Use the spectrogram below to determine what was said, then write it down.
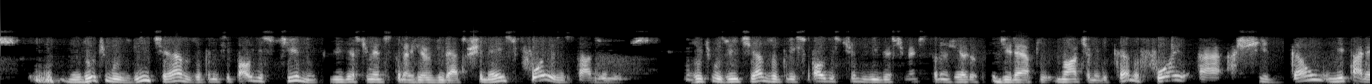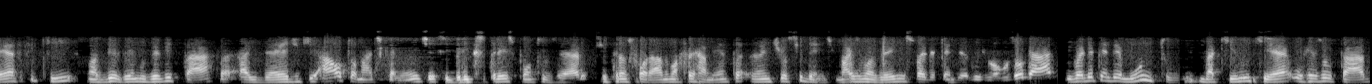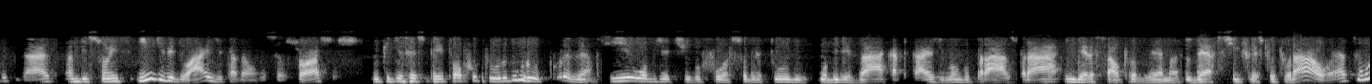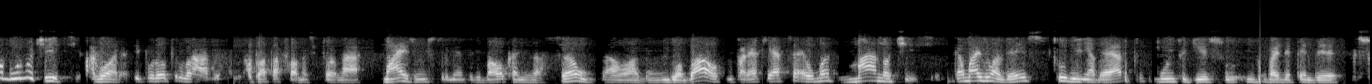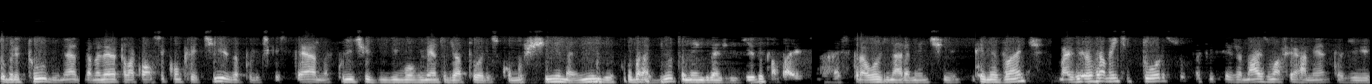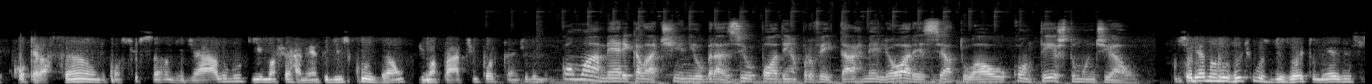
Nos últimos 20 anos, o principal destino de investimento estrangeiro direto chinês foi os Estados Unidos. Nos últimos 20 anos, o principal destino de investimento estrangeiro direto norte-americano foi a, China. Então, me parece que nós devemos evitar a, ideia de que automaticamente esse BRICS 3.0 se transformar numa ferramenta anti-Ocidente. Mais uma vez, isso vai depender do jogo jogado e vai depender muito daquilo que é o resultado das ambições individuais de cada um dos seus sócios no que diz respeito ao futuro do grupo. Por exemplo, se o objetivo for, sobretudo, mobilizar capitais de longo prazo para endereçar o problema do déficit infraestrutural, essa é uma boa notícia. Agora, se por outro lado a plataforma se tornar mais um instrumento de balcanização da ordem global, me parece que essa é uma má notícia. Então, mais uma vez, tudo em aberto, muito disso vai depender, sobretudo, né, da maneira pela qual se concretiza a política externa, política de desenvolvimento de atores como China, Índia, o Brasil também em grande medida, que é um país extraordinariamente relevante, mas eu realmente torço para que seja mais uma ferramenta de cooperação, de construção, de diálogo e uma ferramenta de exclusão de uma parte importante do mundo. Como a América Latina e o Brasil podem aproveitar melhor esse atual contexto mundial? Soriano, nos últimos 18 meses,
